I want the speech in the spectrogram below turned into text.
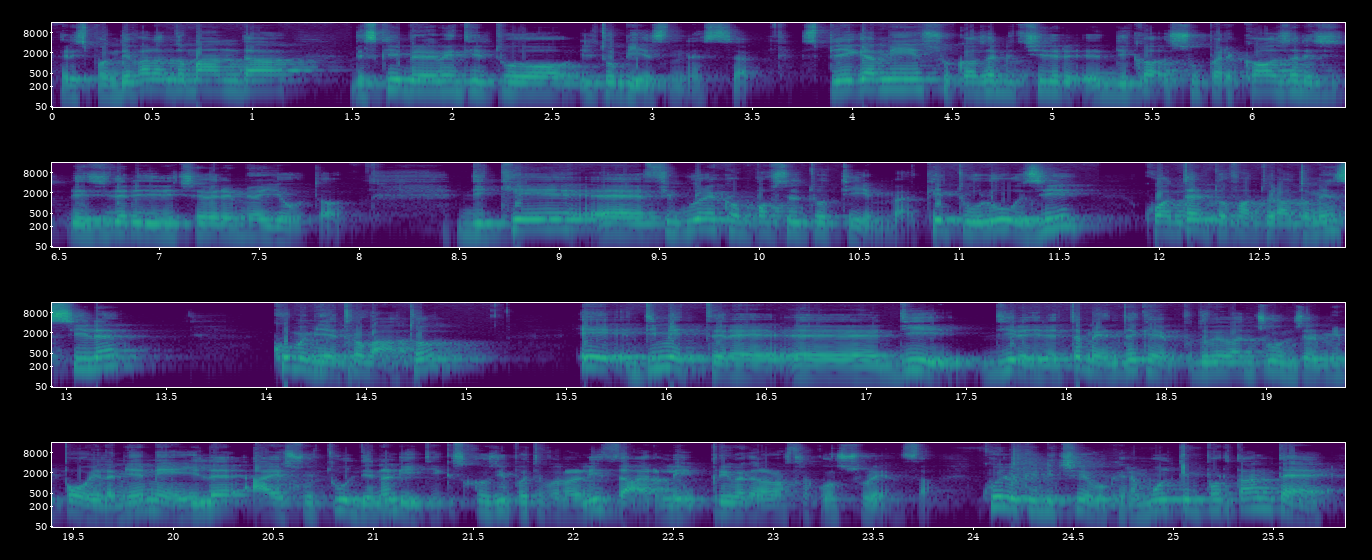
rispondeva alla domanda, descrivi brevemente il tuo, il tuo business, spiegami su, cosa decidere, di, su, per cosa desideri di ricevere il mio aiuto, di che eh, figura è composto il tuo team, che tu lo usi, quanto è il tuo fatturato mensile, come mi hai trovato e di, mettere, eh, di dire direttamente che doveva aggiungermi poi la mia email ai suoi tool di analytics così potevo analizzarli prima della nostra consulenza. Quello che dicevo che era molto importante è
